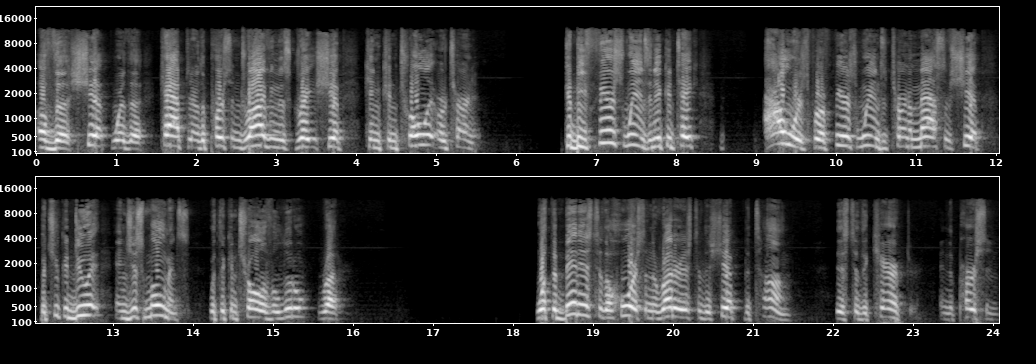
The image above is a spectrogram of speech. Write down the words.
of the ship, where the captain or the person driving this great ship can control it or turn it. It could be fierce winds, and it could take hours for a fierce wind to turn a massive ship, but you could do it in just moments with the control of a little rudder. What the bit is to the horse and the rudder is to the ship, the tongue is to the character and the person,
